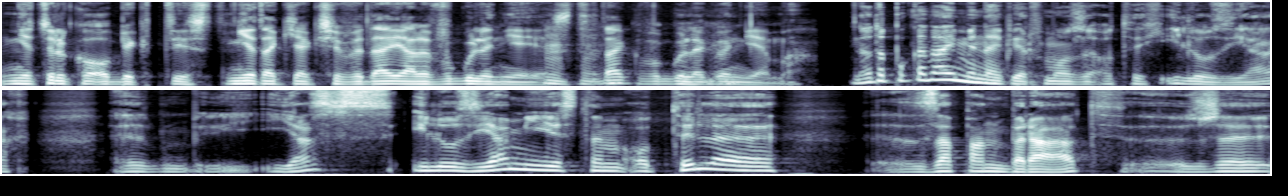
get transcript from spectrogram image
nie tylko obiekt jest nie taki, jak się wydaje, ale w ogóle nie jest, Mhm. tak? W ogóle go nie ma. No to pogadajmy najpierw może o tych iluzjach. Ym, Ja z iluzjami jestem o tyle za pan brat, że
